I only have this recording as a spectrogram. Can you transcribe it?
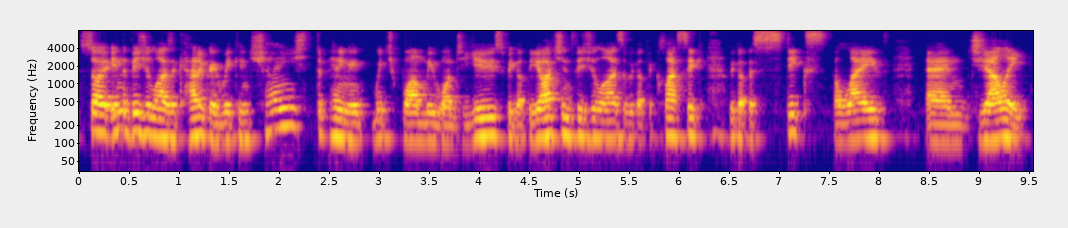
So in the Visualizer category, we can change depending on which one we want to use. We got the iTunes Visualizer, we got the Classic, we got the Sticks, the Lathe, and Jelly.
